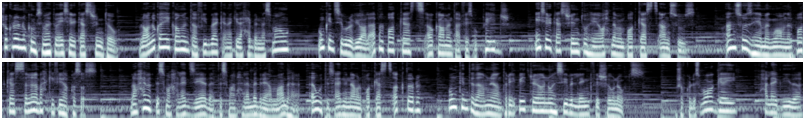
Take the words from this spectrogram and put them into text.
شكرا إنكم سمعتوا أي سيري كاست شنتو. لو عندكم أي comment أو feedback أنا أكيد أحب إن اسمعه ممكن تسيبوا review على Apple Podcasts أو comment على ال Facebook page أي سيري كاست شنتو هي واحدة من بودكاست انسوز انسوز هي مجموعة من البودكاست اللي أنا بحكي فيها قصص. لو حابب تسمع حلقات زيادة تسمع الحلقات بدري عن ميعادها أو تساعدني نعمل بودكاست أكتر ممكن تدعمني عن طريق Patreon وهسيب ال link في ال show notes وأشوفكم الأسبوع الجاي في حلقة جديدة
